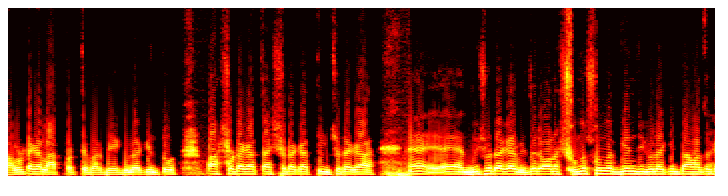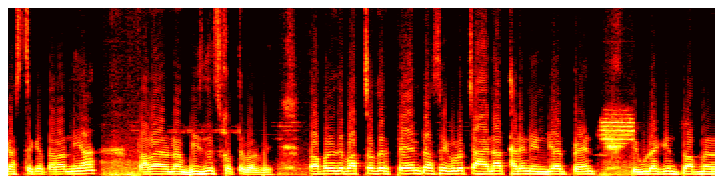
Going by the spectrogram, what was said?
ভালো টাকা লাভ করতে পারবে। এগুলা কিন্তু পাঁচশো টাকা চারশো টাকা তিনশো টাকা হ্যাঁ দুইশো টাকার ভিতরে অনেক সুন্দর সুন্দর গেঞ্জিগুলা কিন্তু আমাদের কাছ থেকে তারা নিয়ে তারা বিজনেস করতে পারবে। তারপরে যে বাচ্চাদের প্যান্ট আছে এগুলো চায়না থাইল্যান্ড ইন্ডিয়ার প্যান্ট এগুলো কিন্তু আপনার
